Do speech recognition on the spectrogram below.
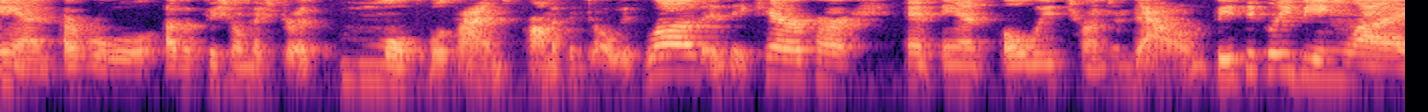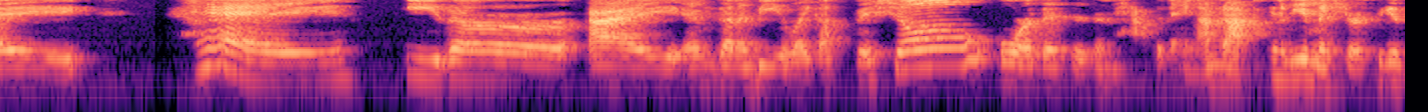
Anne a role of official mistress multiple times, promising to always love and take care of her, and Anne always turned him down, basically being like, hey, either I am gonna be like official or this isn't happening. I'm not just gonna be a mistress because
